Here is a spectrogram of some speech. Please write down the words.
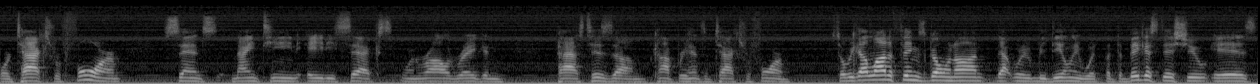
or tax reform since 1986 when Ronald Reagan passed his um, comprehensive tax reform. So we got a lot of things going on that we'll be dealing with, but the biggest issue is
